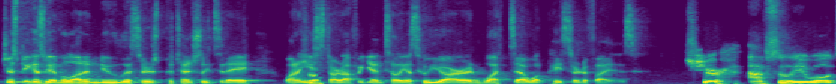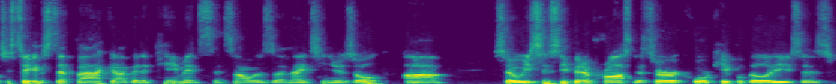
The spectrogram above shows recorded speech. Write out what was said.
just because we have a lot of new listeners potentially today, why don't sure. you start off again telling us who you are and what uh, what PayCertify is? Sure, absolutely. Well, just taking a step back, I've been in payments since I was uh, 19 years old. Um, so we've essentially been a processor. Core capabilities is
